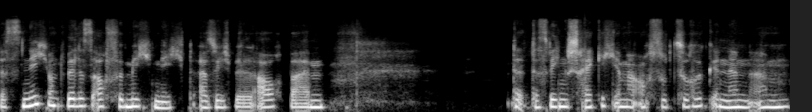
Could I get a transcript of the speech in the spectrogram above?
das nicht und will es auch für mich nicht. Also ich will auch beim, deswegen schrecke ich immer auch so zurück in den ähm,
